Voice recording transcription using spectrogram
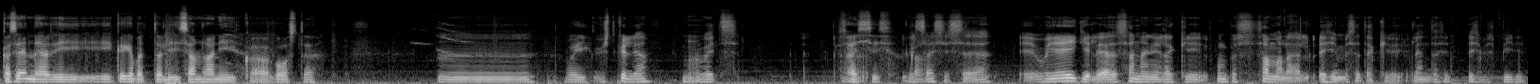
kas enne oli, kõigepealt oli Sunhoniga koostöö mm,. või vist küll jah, mul veits. sassis? veits sassis see jah. või Eigil ja Sannanil äkki umbes samal ajal esimesed äkki lendasid, esimesed beat'id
